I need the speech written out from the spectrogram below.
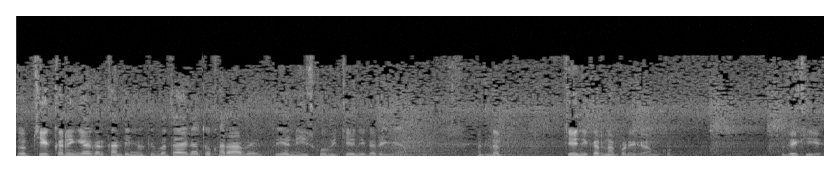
तो अब चेक करेंगे, अगर कंटिन्यूटी बताएगा तो खराब है तो यानी इसको भी चेंज करेंगे हम। मतलब चेंज करना पड़ेगा हमको। देखिए।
